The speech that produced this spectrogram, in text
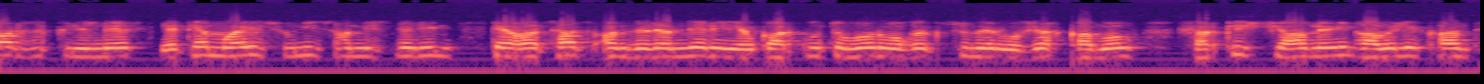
բարձր կլիներ, եթե մայիս-հունիս ամիսներին տեղացած անձրևները եւ կարկուտը, որ ուղեկցում էր ուժեղ կամով, շարքից ճահներին ավելի քան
